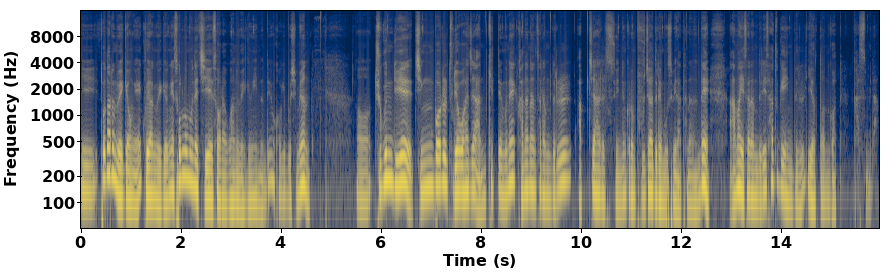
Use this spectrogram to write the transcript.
이 또 다른 외경에 구약 외경에 솔로몬의 지혜서라고 하는 외경이 있는데요. 거기 보시면 어, 죽은 뒤에 징벌을 두려워하지 않기 때문에 가난한 사람들을 압제할 수 있는 그런 부자들의 모습이 나타나는데 아마 이 사람들이 사두개인들이었던 것 같습니다.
